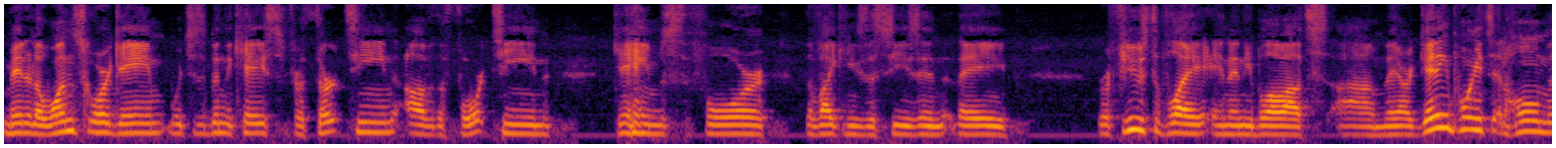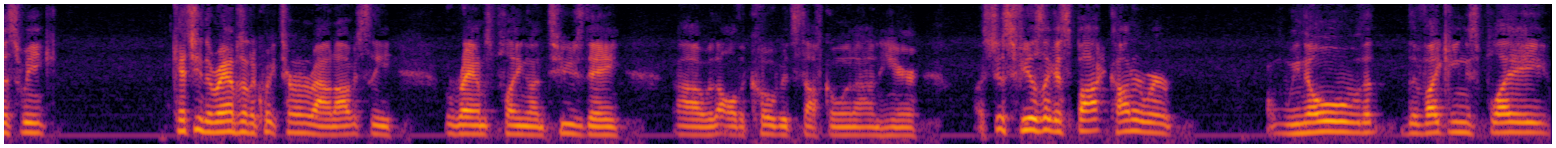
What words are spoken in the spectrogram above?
made it a one score game, which has been the case for 13 of the 14 games for the Vikings this season. They refuse to play in any blowouts. Um, they are getting points at home this week, catching the Rams on a quick turnaround. Obviously, the Rams playing on Tuesday uh, with all the COVID stuff going on here. It just feels like a spot, Connor, where we know that the Vikings play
